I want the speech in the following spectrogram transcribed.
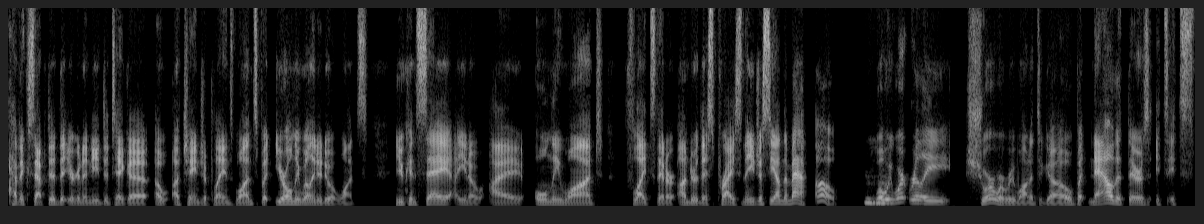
have accepted that you're going to need to take a, a, a change of planes once, but you're only willing to do it once. You can say, you know, I only want flights that are under this price. And then you just see on the map, oh, mm-hmm. well, we weren't really sure where we wanted to go. But now that there's it's it's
